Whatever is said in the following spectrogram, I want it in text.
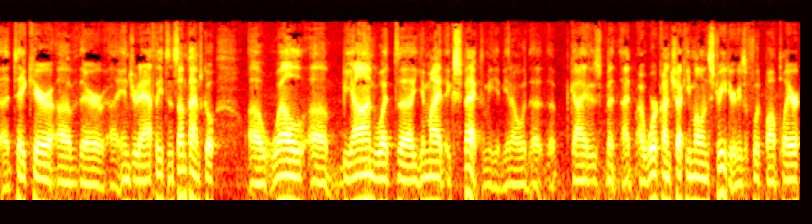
uh, take care of their uh, injured athletes, and sometimes go uh, well uh, beyond what uh, you might expect. I mean, you know, the, the guy who's been I, I work on Chucky Mullins Street here. He's a football player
